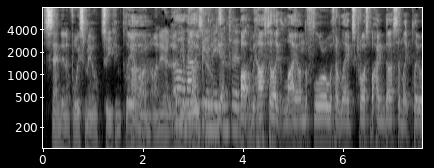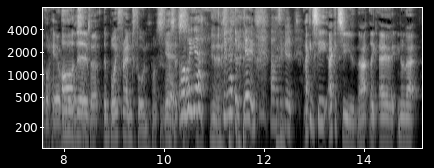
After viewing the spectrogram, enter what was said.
send in a voicemail so you can play it on on air. That'd Oh, be that really would be cool. amazing. Yeah, too. but we have to like lie on the floor with our legs crossed behind us and like play with our hair Oh, we to the it. the boyfriend phone. What's, Yes. what's Oh yeah, Yeah. yeah, yeah. That was a good. I can see, I could see that. Like, uh, you know that.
